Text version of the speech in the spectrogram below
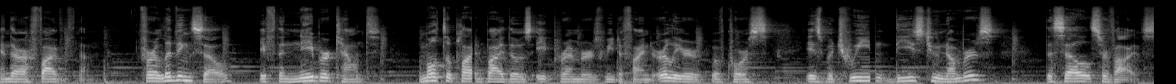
and there are five of them. For a living cell, if the neighbor count, multiplied by those eight parameters we defined earlier, of course, is between these two numbers, the cell survives.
